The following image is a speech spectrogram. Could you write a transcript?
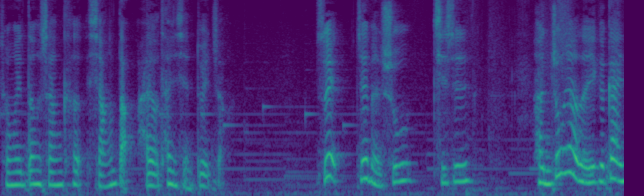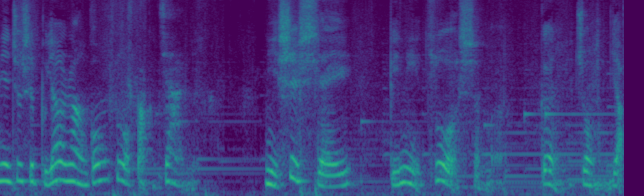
成为登山客、向导还有探险队长。所以这本书其实很重要的一个概念就是不要让工作绑架你。你是谁，比你做什么更重要。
